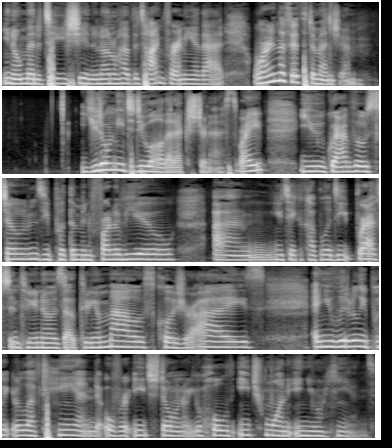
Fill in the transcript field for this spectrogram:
you know, meditation and I don't have the time for any of that. We're in the fifth dimension you don't need to do all that extraness, right? You grab those stones, you put them in front of you. Um, you take a couple of deep breaths in through your nose, out through your mouth, close your eyes, and you literally put your left hand over each stone or you hold each one in your hand.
